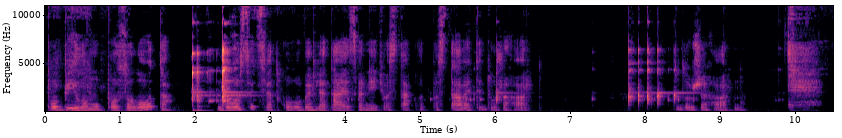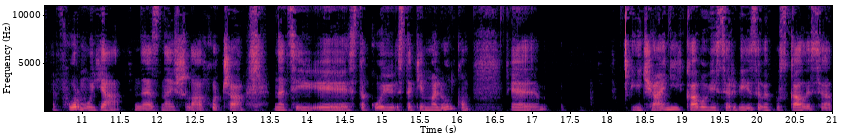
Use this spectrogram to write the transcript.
По білому позолота досить святково виглядає. Зверніть, ось так от поставити дуже гарно. Дуже гарно. Форму я не знайшла, хоча на цій, е, з, такою, з таким малюнком е, і чайні, і кавові сервізи випускалися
